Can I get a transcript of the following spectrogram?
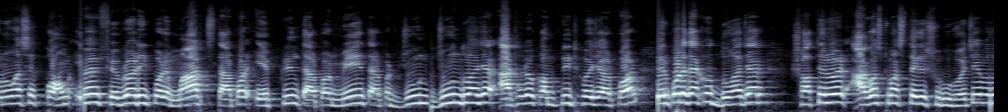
কোনো মাসে কম। এভাবে ফেব্রুয়ারির পরে মার্চ, তারপর এপ্রিল, তারপর মে, তারপর জুন জুন দু হাজার আঠারো কমপ্লিট হয়ে যাওয়ার পর, এরপরে দেখো দু হাজার সতেরোর আগস্ট মাস থেকে শুরু হয়েছে এবং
